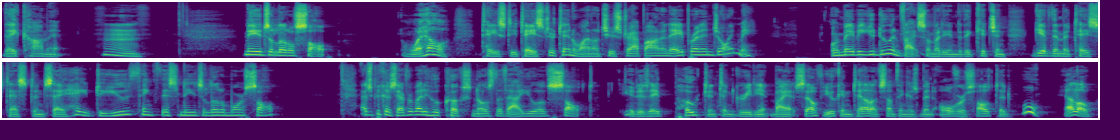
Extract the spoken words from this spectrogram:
they comment, hmm, needs a little salt. Well, Tasty Tasterton, why don't you strap on an apron and join me? Or maybe you do invite somebody into the kitchen, give them a taste test, and say, hey, do you think this needs a little more salt? That's because everybody who cooks knows the value of salt. It is a potent ingredient by itself. You can tell if something has been oversalted. Ooh, hello.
